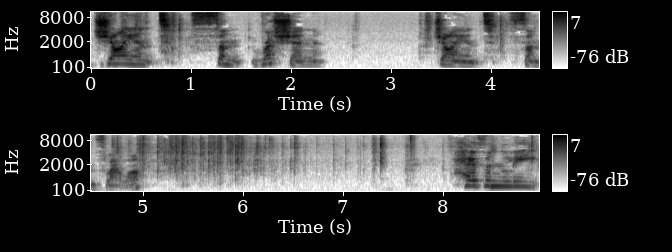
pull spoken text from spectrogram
giant sun Russian giant sunflower, heavenly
